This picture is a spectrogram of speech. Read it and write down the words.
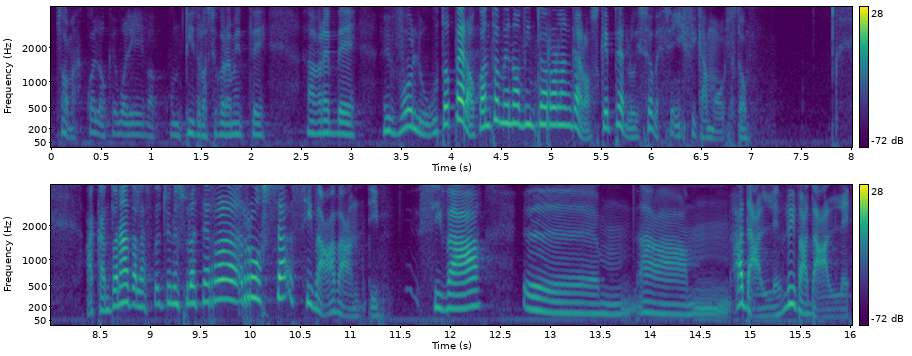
insomma quello che voleva, un titolo sicuramente avrebbe voluto, però quantomeno ha vinto Roland Garros, che per lui insomma, significa molto. Accantonata la stagione sulla terra rossa, si va avanti, si va ehm, a, ad Alle, lui va ad Alle,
